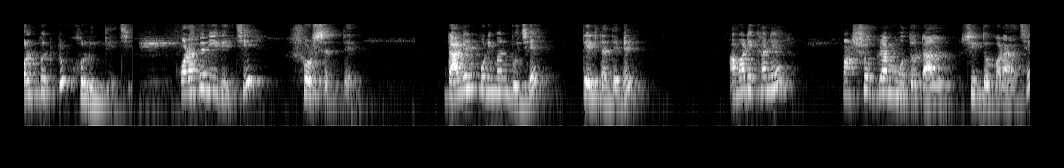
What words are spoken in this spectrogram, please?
অল্প একটু হলুদ দিয়েছি। কড়াতে দিয়ে দিচ্ছি সর্ষের তেল। ডালের পরিমাণ বুঝে তেলটা দেবেন। আমার এখানে পাঁচশো গ্রাম মতো ডাল সিদ্ধ করা আছে।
